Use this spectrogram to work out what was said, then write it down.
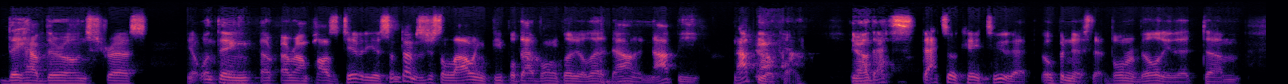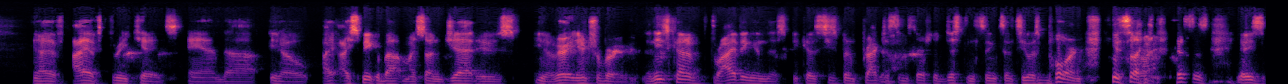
they have their own stress. You know, one thing around positivity is sometimes just allowing people that vulnerability to let it down and not be not be yeah. okay. You know, that's that's okay too. That openness, that vulnerability, that um, you know, I have, I have three kids and, uh, you know, I, I, speak about my son Jet, who's, you know, very introverted and he's kind of thriving in this because he's been practicing yeah. social distancing since he was born. It's like, right. this is, you know, he's,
